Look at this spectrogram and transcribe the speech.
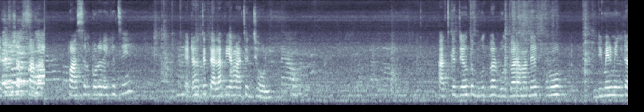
এখানে সব খাবার পার্সেল করে রেখেছি। এটা হচ্ছে তেলাপিয়া মাছের ঝোল। আজকে যেহেতু বুধবার বুধবার আমাদের পুরো ডিমের মিলটা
